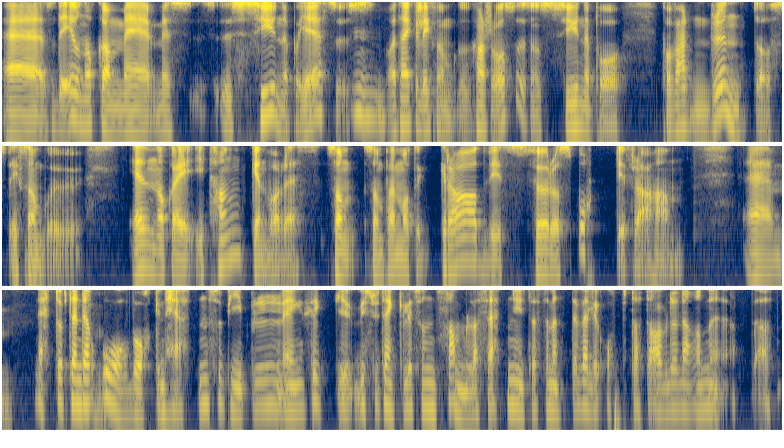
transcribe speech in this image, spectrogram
Eh, så det er jo noe med, med synet på Jesus, og jeg tenker liksom kanskje også sånn synet på, på verden rundt oss. liksom Er det noe i, i tanken vår som, som på en måte gradvis fører oss bort ifra han? Eh, Nettopp den der årvåkenheten som Bibelen egentlig, hvis du tenker litt sånn samla sett, Nytestamentet er veldig opptatt av det der at, at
